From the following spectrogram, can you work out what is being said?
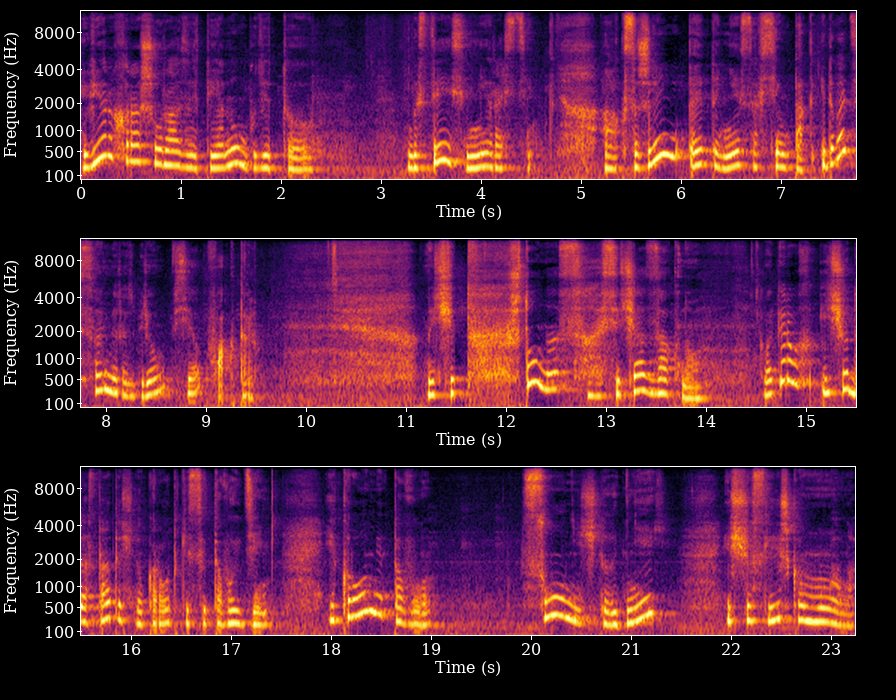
вверх хорошо развит, и оно будет э, быстрее и сильнее расти. А, к сожалению, это не совсем так. И давайте с вами разберем все факторы. Значит, что у нас сейчас за окном? Во-первых, еще достаточно короткий световой день. И кроме того, солнечных дней еще слишком мало.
